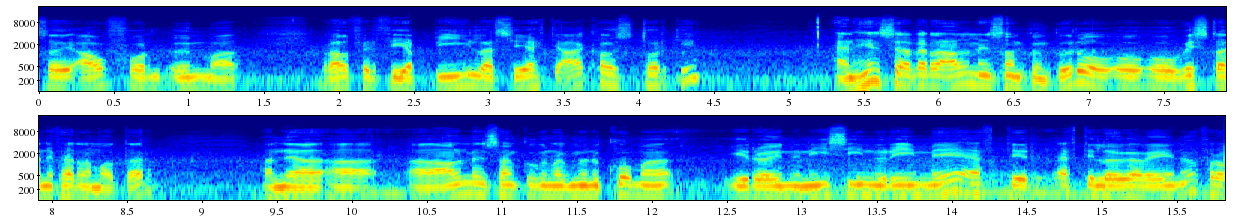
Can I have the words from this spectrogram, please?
þau áform um að ráð fyrir því að bílar sé ekki aðká þessu torgi en hins vegar verða almennssamgöngur og, og, og vistvæni ferðamátar þannig að, að, að almennssamgöngunar munu koma í rauninni í sínu rými eftir, eftir laugaveginum frá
